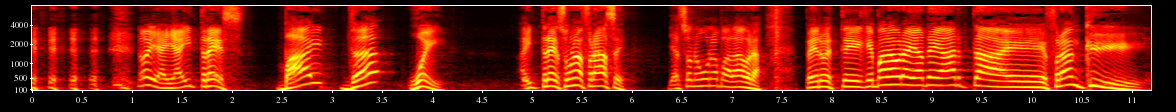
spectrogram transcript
no, y ahí hay tres. By the way. Hay tres, una frase. Ya eso no es una palabra. Pero este, ¿qué palabra ya te harta, eh, Frankie?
